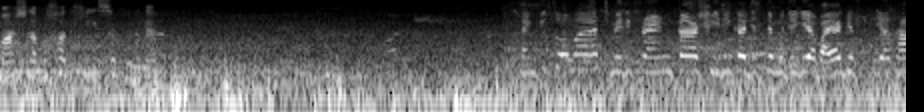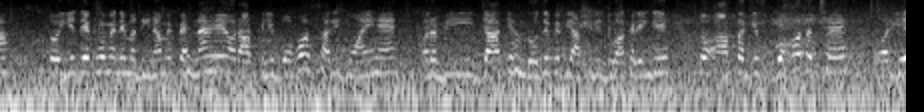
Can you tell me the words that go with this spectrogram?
माशाल्लाह बहुत ही सुकून है थैंक यू सो मच मेरी फ्रेंड का शीरी का जिसने मुझे ये अबाया गिफ्ट किया था। तो ये देख लो मैंने मदीना में पहना है और आपके लिए बहुत सारी दुआएँ हैं। और अभी जाके हम रोज़े पे भी आपके लिए दुआ करेंगे। तो आपका गिफ्ट बहुत अच्छा है और ये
